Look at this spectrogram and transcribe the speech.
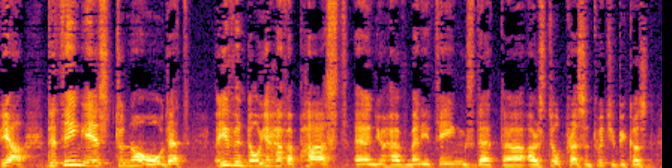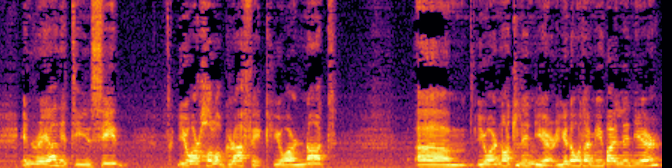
yeah, the thing is to know that even though you have a past and you have many things that uh, are still present with you, because in reality, you see, you are holographic. You are not. Um, you are not linear. You know what I mean by linear?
